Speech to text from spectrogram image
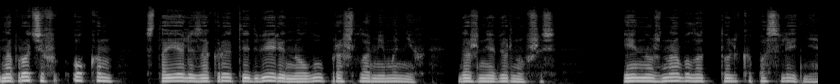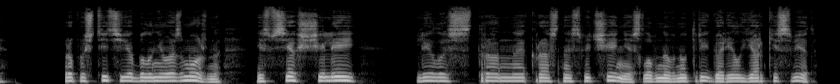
Напротив окон стояли закрытые двери, но Лу прошла мимо них, даже не обернувшись. Ей нужна была только последняя. Пропустить ее было невозможно. Из всех щелей лилось странное красное свечение, словно внутри горел яркий свет.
